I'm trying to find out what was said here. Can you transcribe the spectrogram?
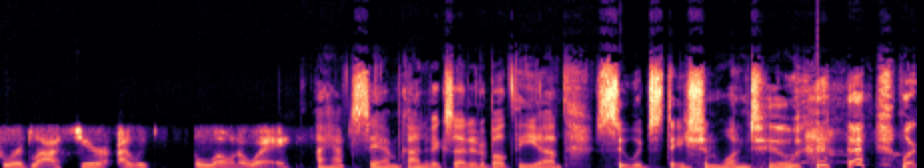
toured last year. I was blown away. I have to say, I'm kind of excited about the uh, sewage station one too. where,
